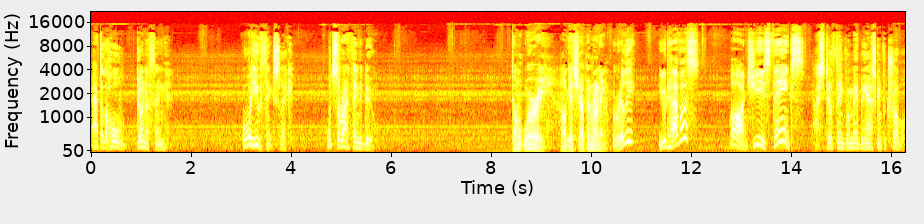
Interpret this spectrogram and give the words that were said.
After the whole Gunner thing. What do you think, Slick? What's the right thing to do? Don't worry. I'll get you up and running. Really? You'd have us? Aw, oh, geez, thanks. I still think we may be asking for trouble.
